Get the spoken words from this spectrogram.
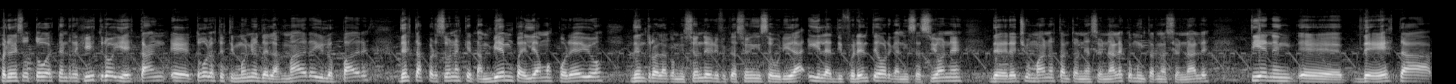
Pero eso todo está en registro y están eh, todos los testimonios de las madres y los padres de estas personas que también peleamos por ellos dentro de la Comisión de Verificación y Seguridad y las diferentes organizaciones de derechos humanos, tanto nacionales como internacionales, tienen eh, de esta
